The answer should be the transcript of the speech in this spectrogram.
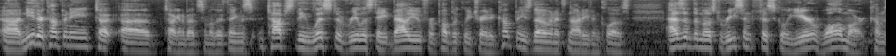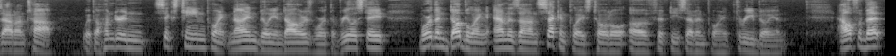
Uh, neither company, uh, talking about some other things, tops the list of real estate value for publicly traded companies, though, and it's not even close. As of the most recent fiscal year, Walmart comes out on top with $116.9 billion worth of real estate, more than doubling Amazon's second place total of $57.3 billion. Alphabet,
